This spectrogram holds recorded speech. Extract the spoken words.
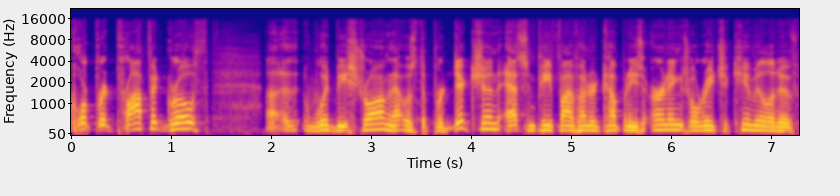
corporate profit growth uh, would be strong. That was the prediction. S&P 500 companies' earnings will reach a cumulative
